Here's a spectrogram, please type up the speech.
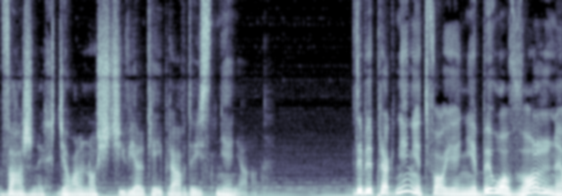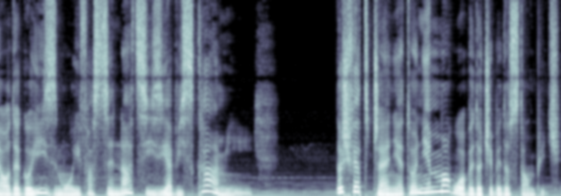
ważnych działalności wielkiej prawdy istnienia. Gdyby pragnienie Twoje nie było wolne od egoizmu i fascynacji zjawiskami, doświadczenie to nie mogłoby do ciebie dostąpić.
